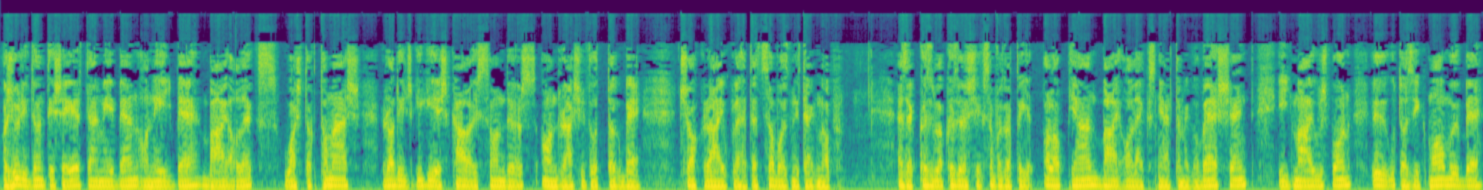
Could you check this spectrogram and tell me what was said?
A zsűri döntése értelmében a négybe By Alex, Vastag Tamás, Radics Gigi és Kálai Sanders András jutottak be. Csak rájuk lehetett szavazni tegnap. Ezek közül a közönség szavazatai alapján By Alex nyerte meg a versenyt, így májusban ő utazik Malmöbe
